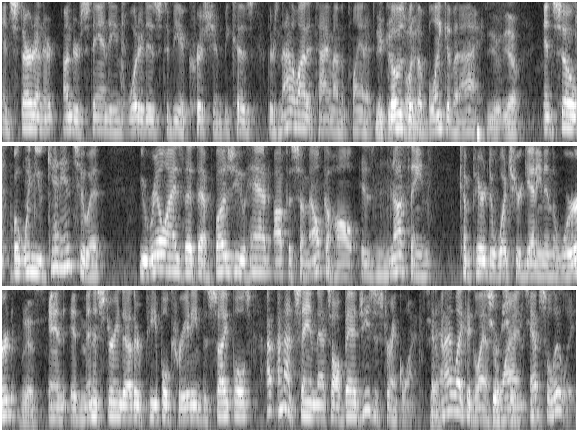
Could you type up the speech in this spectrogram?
and start under, understanding what it is to be a Christian because there's not a lot of time on the planet. You it goes with a blink of an eye. You, yeah. And so, but when you get into it, you realize that that buzz you had off of some alcohol is nothing compared to what you're getting in the Word Yes. and administering to other people, creating disciples. I- I'm not saying that's all bad. Jesus drank wine, and, I like a glass Sure, of wine, sure. absolutely.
